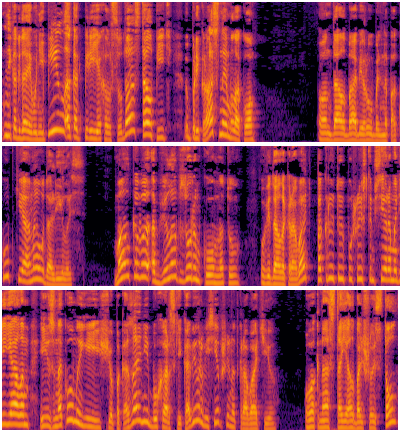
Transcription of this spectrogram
Никогда его не пил, а как переехал сюда, стал пить. Прекрасное молоко. Он дал бабе рубль на покупки, и она удалилась. Малкова обвела взором комнату. Увидала кровать, покрытую пушистым серым одеялом, и знакомый ей еще показаний бухарский ковер, висевший над кроватью. У окна стоял большой стол,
